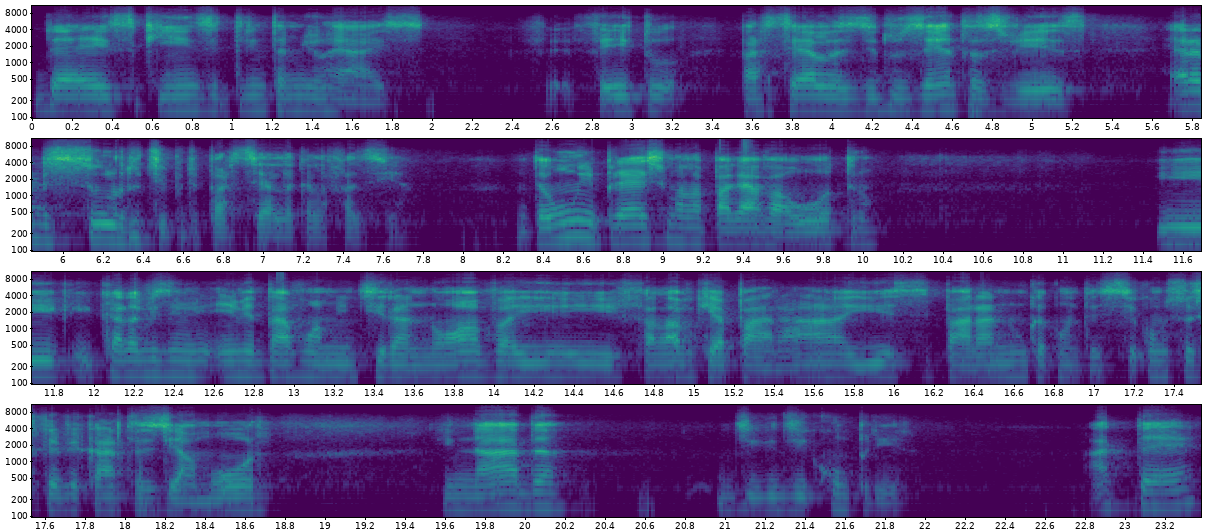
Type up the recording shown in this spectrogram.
10, 15, 30 mil reais. Feito parcelas de 200 vezes. Era absurdo o tipo de parcela que ela fazia. Então, um empréstimo ela pagava outro e, e, cada vez inventava uma mentira nova e, e, falava que ia parar, e esse parar nunca acontecia. Começou a escrever cartas de amor e nada de, de cumprir. Até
